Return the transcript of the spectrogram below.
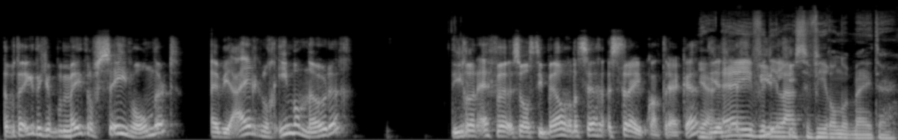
Dat betekent dat je op een meter of 700 heb je eigenlijk nog iemand nodig. Die gewoon even, zoals die Belgen dat zeggen, een streep kan trekken. Ja, die even, die laatste 400 meter.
